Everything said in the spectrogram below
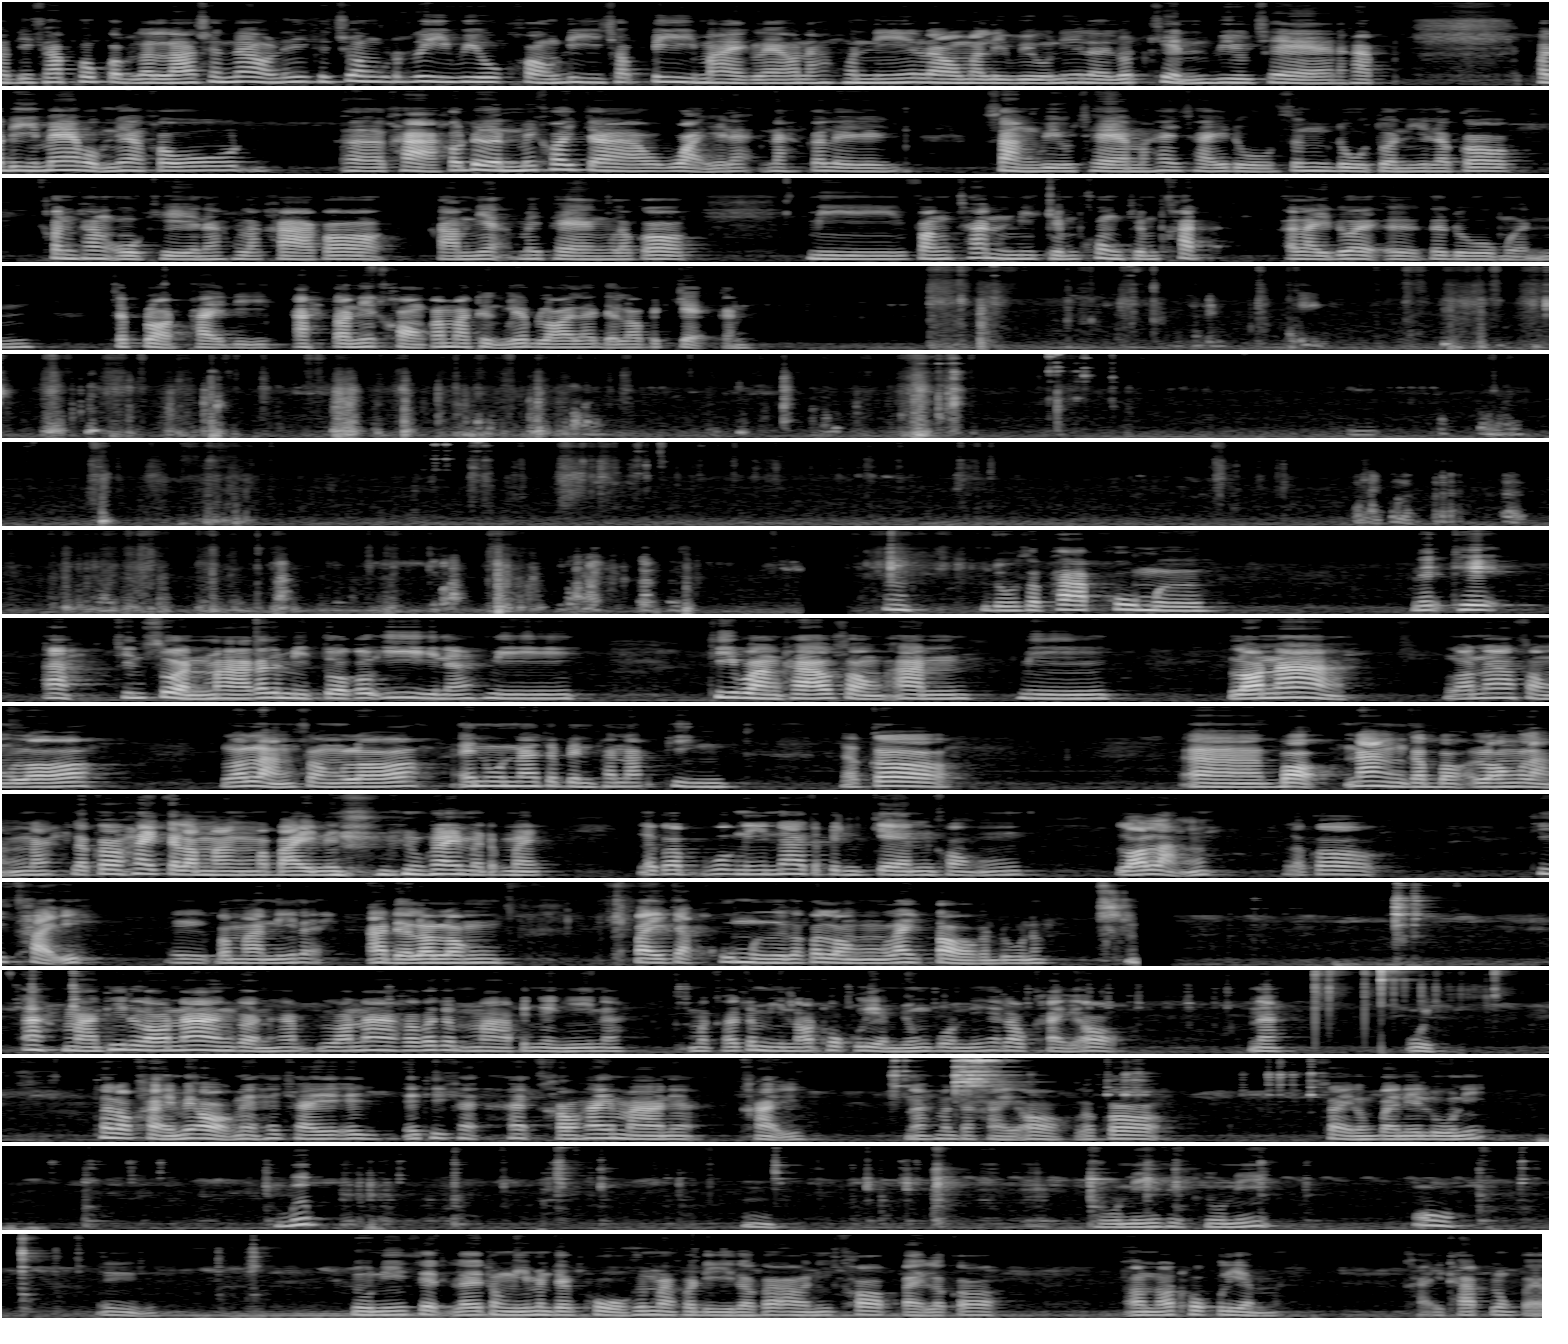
สวัสดีครับ พบกับลาลาชาแนลนี่คือช่วงรีวิวของดีช้อปปี้มาอีกแล้วนะ วันนี้เรามารีวิวนี่เลยรถเข็นวิวแชร์นะครับ พอดีแม่ผมเนี่ยเขาเอ่อขาเขาเดินไม่ค่อยจะไหวแล้วนะ ก็เลยสั่งวิวแชร์มาให้ใช้ดู ซึ่งดูตัวนี้แล้วก็ค่อนข้างโอเคนะ ราคาก็ตามเนี้ยไม่แพงแล้วก็มีฟังก์ชันมีเข็มคงเข็มขัดอะไรด้วย เออ ก็ดูเหมือนจะปลอดภัยดี อะ ตอนนี้ของก็มาถึงเรียบร้อยแล้ว เดี๋ยวเราไปแกะกัน อืม ดูสภาพคู่มือเละเทะอะชิ้นส่วนมาก็จะมีตัวเก้าอี้นะ มีที่วางเท้าสองอัน มีล้อหน้า ล้อหน้าสองล้อ ล้อหลังสองล้อ ไอ้นู่นน่าจะเป็นพนักพิง แล้วก็อ่าเบาะนั่งกับเบาะรองหลังนะ แล้วก็ให้กระมังมาใบหนึ่งไม่รู้ให้มาทำไม แล้วก็พวกนี้น่าจะเป็นแกนของล้อหลัง แล้วก็ที่ไขเออประมาณนี้แหละ อะเดี๋ยวเราลอง ไปจากคู่มือแล้วก็ลองไล่ต่อกันดูเนาะอะมาที่ล้อหน้าก่อนครับล้อหน้าเขาก็จะมาเป็นอย่างนี้นะมันเขาจะมีน็อตหกเหลี่ยมอยู่ข้งบนนี้ให้เราไขออกนะอุ้ยถ้าเราไขไม่ออกเนี่ยให้ใช้ไอ้ไอ้ที่ให้เขาให้มาเนี่ย ไขนะมันจะไขออกแล้วก็ใส่ลงไปในรูนี้บึ๊บอืมรูนี้สิรูนี้ โอ้เออ รูนี้เสร็จแล้วตรงนี้มันจะโผล่ขึ้นมาพอดี แล้วก็เอานี้ครอบไปแล้วก็เอาน็อตหกเหลี่ยม ไขทับลงไป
